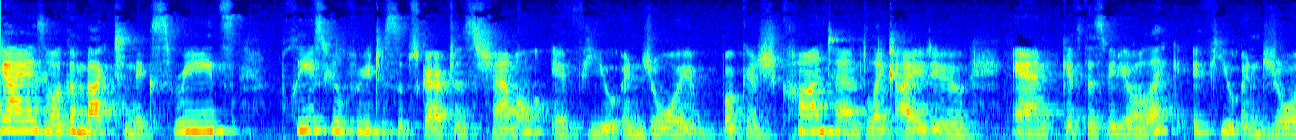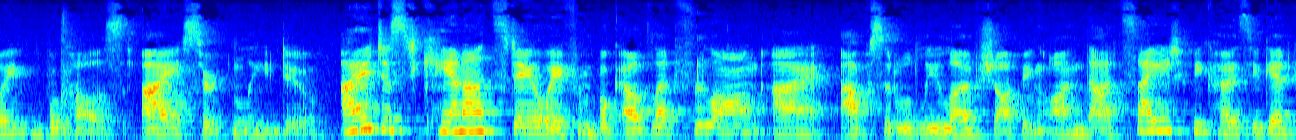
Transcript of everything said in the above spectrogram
guys, welcome back to Nix Reads. Please feel free to subscribe to this channel if you enjoy bookish content like I do and give this video a like if you enjoy book hauls. I certainly do. I just cannot stay away from Book Outlet for long. I absolutely love shopping on that site because you get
